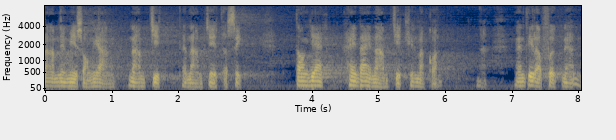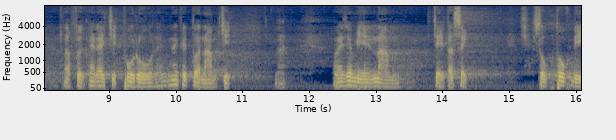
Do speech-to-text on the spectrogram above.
นามเนี่ยมีสองอย่าง นามจิตกับนามเจตสิก ต้องแยกให้ได้นามจิตขึ้นมาก่อนงั้นที่เราฝึกเนี่ย เราฝึกให้ได้จิตผู้รู้นั่นคือตัวนามจิตนะมันจะมีนามเจตสิกสุขทุกข์ดี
